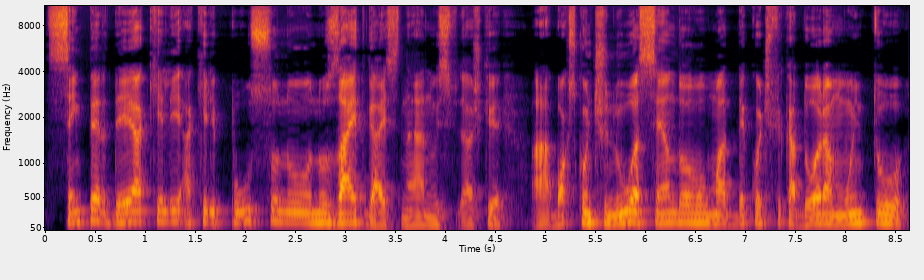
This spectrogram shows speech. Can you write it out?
sem perder aquele, aquele pulso no, no zeitgeist, né, no, acho que a Box continua sendo uma decodificadora muito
